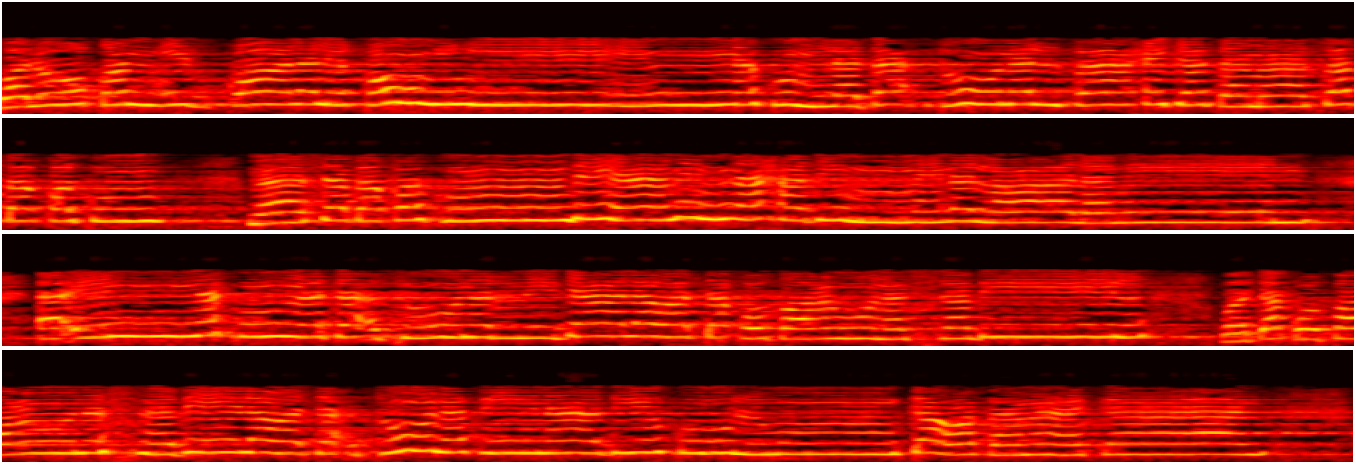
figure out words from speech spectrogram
ولوطا إذ قال لقومه إنكم لتأتون الفاحشة ما سبقكم ما سبقكم بها من أحد من العالمين. أئنكم لتأتون الرجال وتقطعون السبيل وتقطعون السبيل وتأتون في ناديكم المنكر فما كان.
